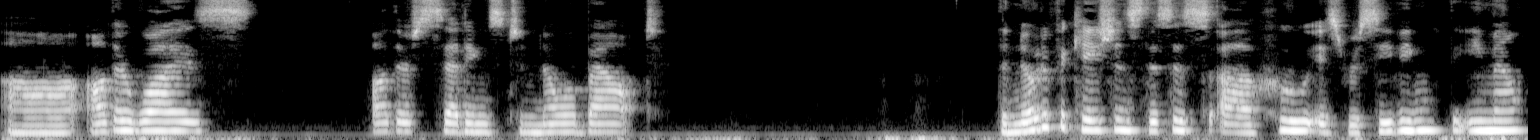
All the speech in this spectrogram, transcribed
Uh, otherwise, other settings to know about. The notifications, this is uh, who is receiving the email.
